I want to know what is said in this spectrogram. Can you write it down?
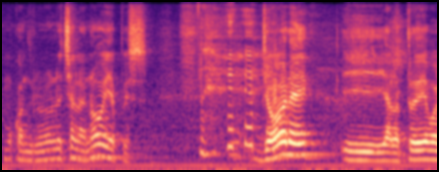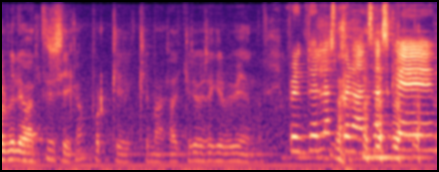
como cuando uno le echa a la novia, pues llore y al otro día vuelve y levante y siga, porque qué más, hay que seguir viviendo. Pero entonces la esperanza es que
